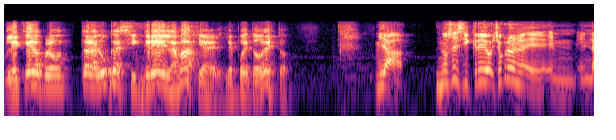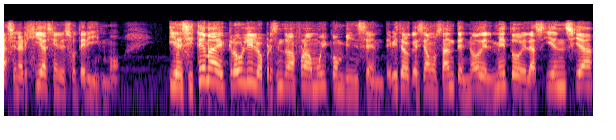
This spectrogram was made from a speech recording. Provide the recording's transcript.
Le quiero preguntar a Lucas si cree en la magia él, después de todo esto. Mira, no sé si creo, yo creo en, en- en las energías y en el esoterismo. Y el sistema de Crowley lo presenta de una forma muy convincente. ¿Viste lo que decíamos antes, no? Del método de la ciencia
